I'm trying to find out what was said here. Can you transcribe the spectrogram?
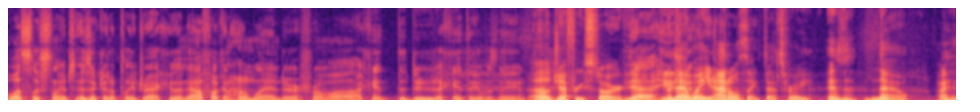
Wesley Snipes isn't going to play Dracula. Now fucking Homelander from uh, I can't the dude I can't think of his name. Oh, Jeffree Star. Yeah, he's the- wait, I don't think that's right. Is it? No, I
